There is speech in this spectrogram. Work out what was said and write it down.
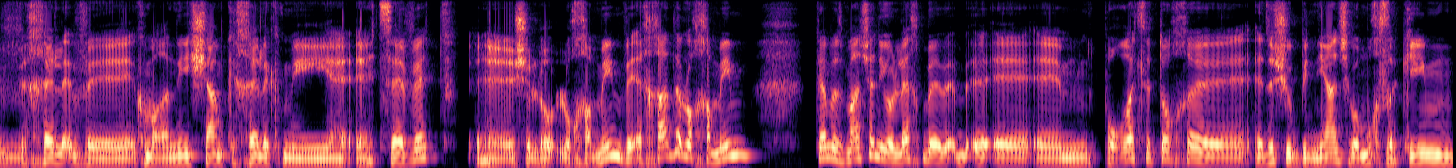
וחלק וכלומר אני שם כחלק מצוות של לו- לוחמים ואחד הלוחמים כן בזמן שאני הולך פורץ לתוך איזשהו בניין שבו מוחזקים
